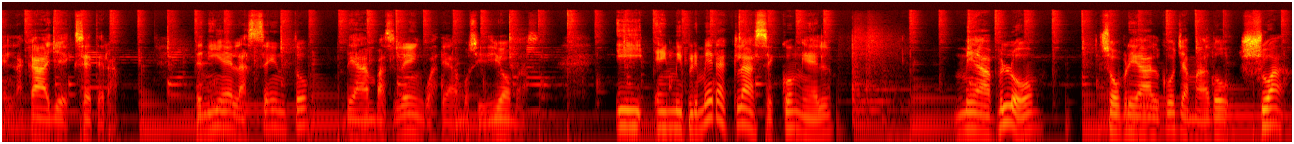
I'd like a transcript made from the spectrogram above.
en la calle, etc. Tenía el acento de ambas lenguas, de ambos idiomas. Y en mi primera clase con él me habló sobre algo llamado schwa,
